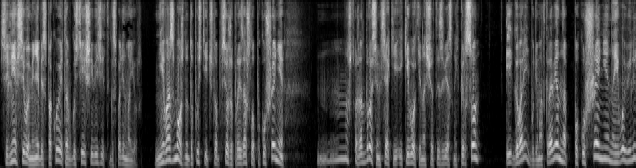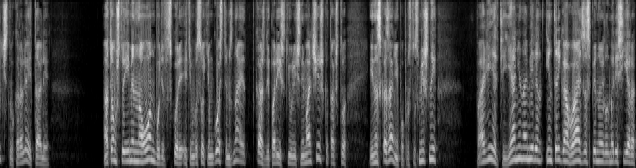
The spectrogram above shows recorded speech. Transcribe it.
Сильнее всего меня беспокоит августейший визит, господин майор. Невозможно допустить, чтобы все же произошло покушение. Ну что ж, отбросим всякие экивоки насчет известных персон и говорить будем откровенно, покушение на его величество короля Италии. О том, что именно он будет вскоре этим высоким гостем, знает каждый парижский уличный мальчишка, так что и насказания попросту смешны. Поверьте, я не намерен интриговать за спиной Ламарисьера,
